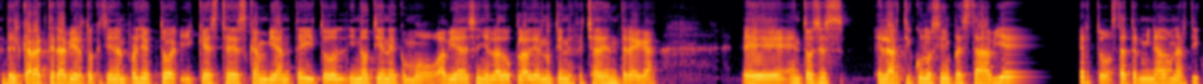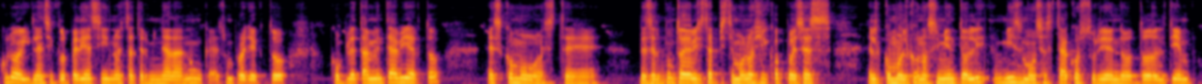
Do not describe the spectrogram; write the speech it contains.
del carácter abierto que tiene el proyecto y que este es cambiante y, todo, y no tiene, como había señalado Claudia, no tiene fecha de entrega. Eh, entonces, el artículo siempre está abierto, está terminado un artículo y la enciclopedia en sí no está terminada nunca. Es un proyecto completamente abierto. Es como, este, desde el punto de vista epistemológico, pues es el, como el conocimiento mismo se está construyendo todo el tiempo.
